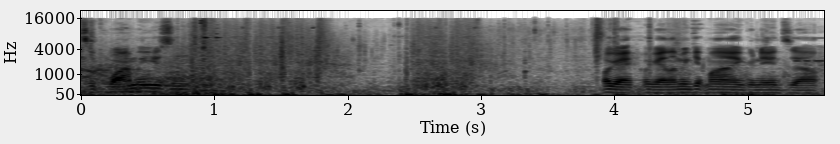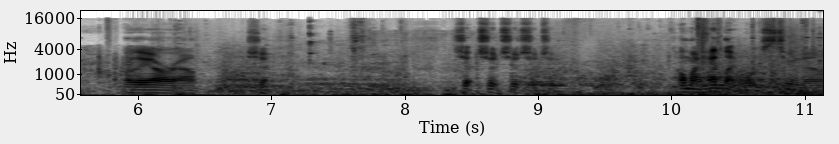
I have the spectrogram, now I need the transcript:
It's like, why am I using... Okay, okay, let me get my grenades out. Oh, they are out. Shit. Shit, shit, shit, shit, shit. Oh, my headlight works too now.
